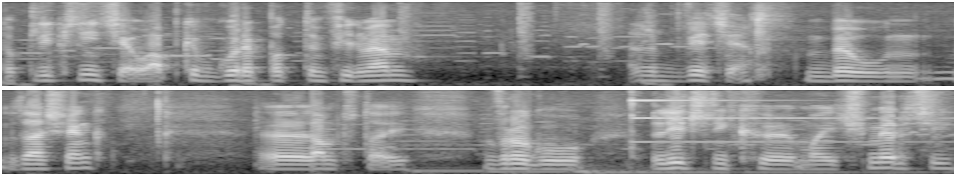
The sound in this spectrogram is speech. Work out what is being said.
to kliknijcie łapkę w górę pod tym filmem, żeby wiecie, był zasięg. E, Dam tutaj w rogu licznik e, moich śmierci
